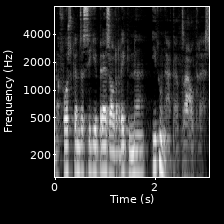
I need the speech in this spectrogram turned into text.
No fos que ens sigui pres el regne i donat als altres.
